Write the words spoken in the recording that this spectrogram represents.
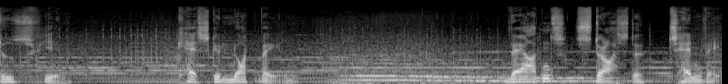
dødsfjende. Kaskelotvalen. Verdens største tandval.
